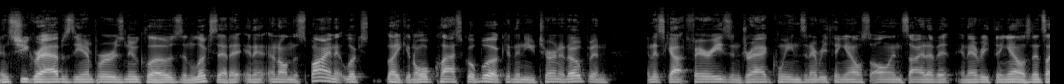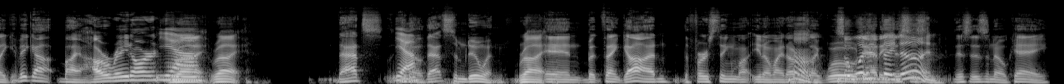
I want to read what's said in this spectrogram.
and she grabs the emperor's new clothes and looks at it and, it, and on the spine it looks like an old classical book and then you turn it open and it's got fairies and drag queens and everything else all inside of it and everything else and it's like if it got by our radar Yeah. Right. Right. that's Yeah. you know that's some doing Right. and but thank god the first thing my you know my daughter's Huh. like whoa So what had daddy, they this done? isn't, this isn't okay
